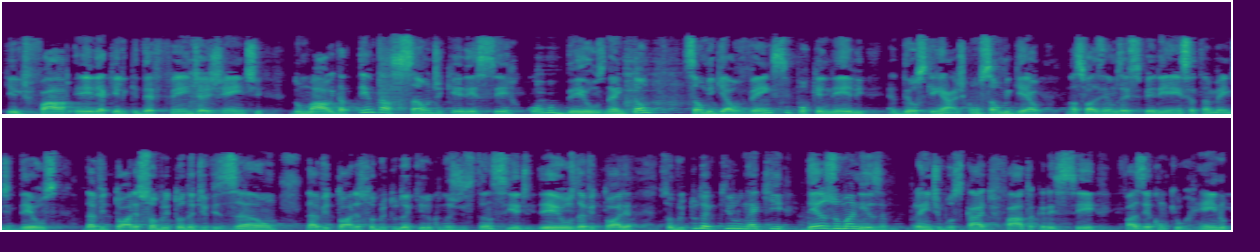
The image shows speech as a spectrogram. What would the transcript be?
que ele de fato, ele é aquele que defende a gente do mal e da tentação de querer ser como Deus, né? Então, São Miguel vence porque nele é Deus quem age. Com São Miguel, nós fazemos a experiência também de Deus, da vitória sobre toda divisão, da vitória sobre tudo aquilo que nos distancia de Deus, da vitória sobre tudo aquilo, né, que desumaniza, para a gente buscar de fato a crescer e fazer com que o reino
